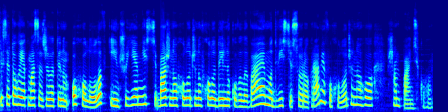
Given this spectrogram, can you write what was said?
Після того, як маса з желатином охолола, в іншу ємність, бажано охолоджену в холодильнику, виливаємо 240 грамів охолодженого шампанського.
